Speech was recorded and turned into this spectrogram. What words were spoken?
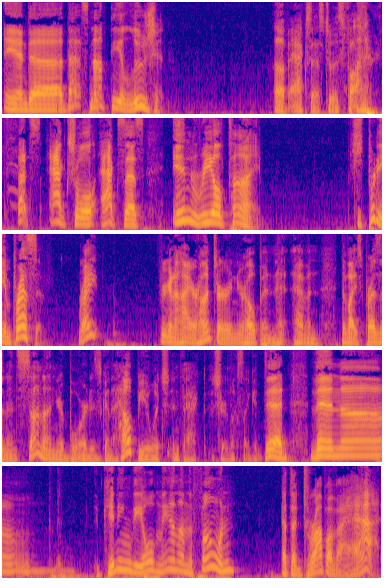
and uh, that's not the illusion of access to his father. That's actual access in real time. which is pretty impressive, right? If you're going to hire Hunter and you're hoping having the vice president's son on your board is going to help you, which in fact it sure looks like it did, then uh, getting the old man on the phone at the drop of a hat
